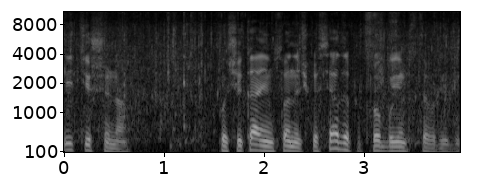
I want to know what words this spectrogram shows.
І тишина. Почекаємо, сонечко сяде, попробуємо ставриду.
